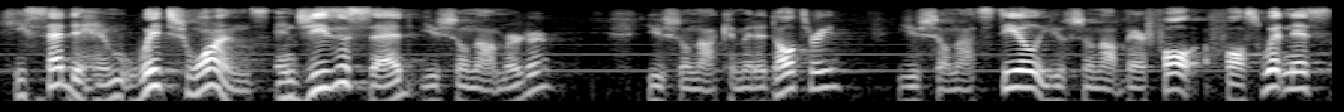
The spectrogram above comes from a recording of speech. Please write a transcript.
He said to him, Which ones? And Jesus said, You shall not murder, you shall not commit adultery, you shall not steal, you shall not bear false witness,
